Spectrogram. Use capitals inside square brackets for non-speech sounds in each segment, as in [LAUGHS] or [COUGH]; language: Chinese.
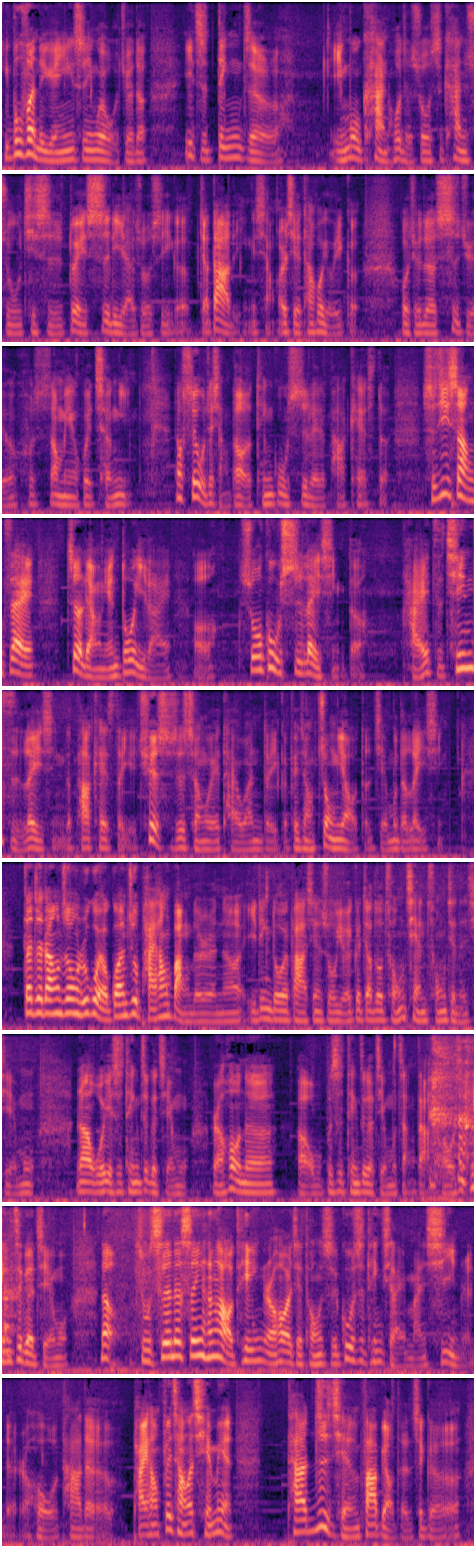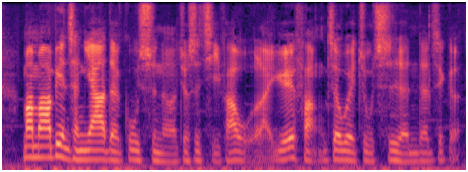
一部分的原因是因为我觉得一直盯着荧幕看，或者说是看书，其实对视力来说是一个比较大的影响，而且它会有一个我觉得视觉或上面会成瘾。那所以我就想到了听故事类的 podcast。实际上在这两年多以来，呃，说故事类型的孩子亲子类型的 podcast 也确实是成为台湾的一个非常重要的节目的类型。在这当中，如果有关注排行榜的人呢，一定都会发现说有一个叫做《从前从前》的节目。那我也是听这个节目，然后呢，啊，我不是听这个节目长大的，我是听这个节目。[LAUGHS] 那主持人的声音很好听，然后而且同时故事听起来也蛮吸引人的，然后他的排行非常的前面。他日前发表的这个“妈妈变成鸭”的故事呢，就是启发我来约访这位主持人的这个。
